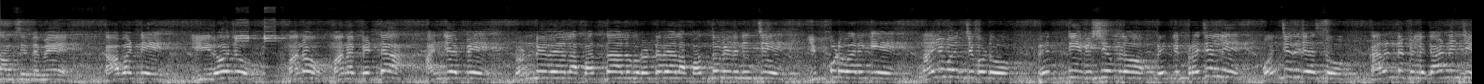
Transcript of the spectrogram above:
సంసిద్ధమే. కాబట్టి ఈరోజు మనం మన బిడ్డ అని చెప్పి రెండు వేల పద్నాలుగు రెండు వేల పంతొమ్మిది నుంచి ఇప్పుడు వరకు నయవంచకుడు ప్రతి విషయంలో ప్రతి ప్రజల్ని వంచిత చేస్తూ కరెంటు బిల్లు కాడి నుంచి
